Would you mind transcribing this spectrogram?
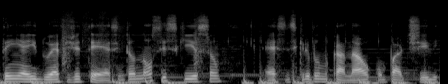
têm aí do FGTS. Então não se esqueçam, é, se inscrevam no canal, compartilhe,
